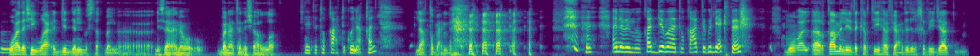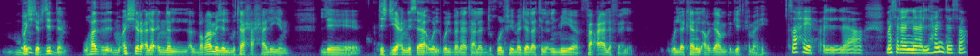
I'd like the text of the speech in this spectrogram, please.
وهذا شيء واعد جدا للمستقبل آه، نساءنا وبناتنا إن شاء الله. يعني تتوقع تكون أقل؟ لا طبعا. لا أنا بالمقدمه توقعت تقول لي أكثر. مو الأرقام اللي ذكرتيها في عدد الخريجات مبشر جدا. وهذا مؤشر على إن البرامج المتاحة حاليا لتشجيع النساء والبنات على الدخول في المجالات العلمية فعالة فعلا. ولا كان الأرقام بقيت كما هي؟ صحيح. مثلا الهندسة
